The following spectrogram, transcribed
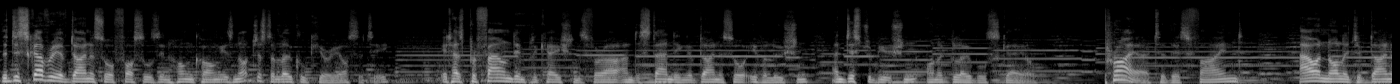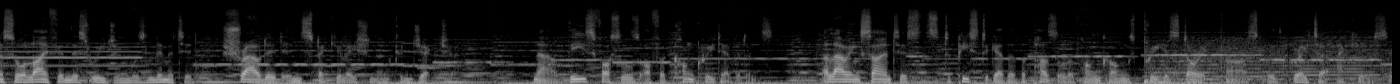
The discovery of dinosaur fossils in Hong Kong is not just a local curiosity, it has profound implications for our understanding of dinosaur evolution and distribution on a global scale. Prior to this find, our knowledge of dinosaur life in this region was limited, shrouded in speculation and conjecture. Now, these fossils offer concrete evidence, allowing scientists to piece together the puzzle of Hong Kong's prehistoric past with greater accuracy.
